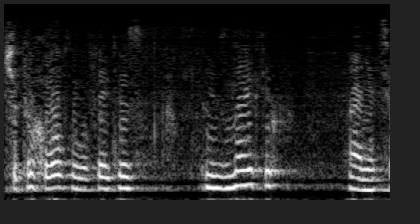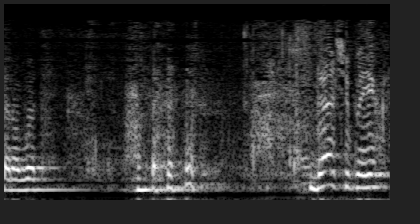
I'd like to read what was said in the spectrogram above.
Что-то хлопнуло, фейкнес. Не знаю, где... А, нет, все работает. Дальше поехали.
